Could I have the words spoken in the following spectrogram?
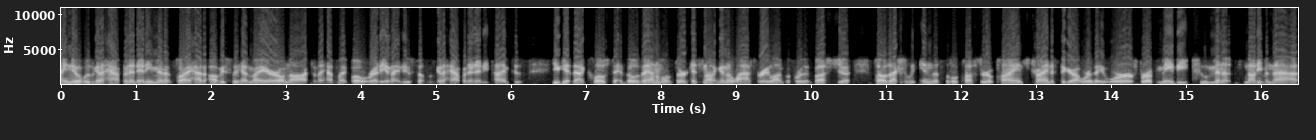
I knew it was going to happen at any minute, so I had obviously had my arrow nocked and I had my bow ready, and I knew something was going to happen at any time because you get that close to those animals, it's not going to last very long before they bust you. So I was actually in this little cluster of pines trying to figure out where they were for maybe two minutes, not even that.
